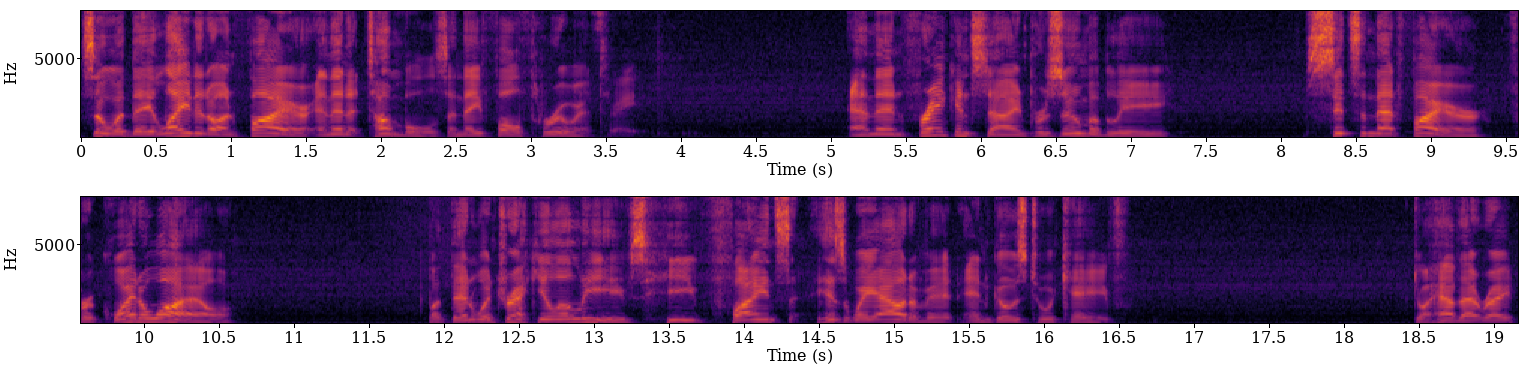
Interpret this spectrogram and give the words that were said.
So when they light it on fire and then it tumbles and they fall through it, That's right. And then Frankenstein presumably sits in that fire for quite a while. But then when Dracula leaves, he finds his way out of it and goes to a cave. Do I have that right?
